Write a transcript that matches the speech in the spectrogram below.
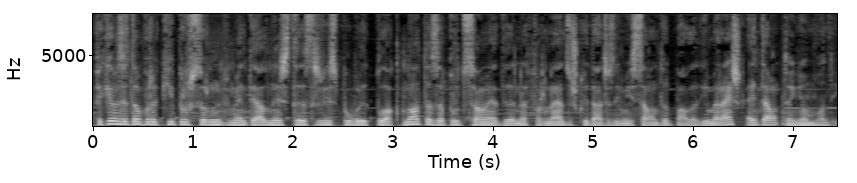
Ficamos então por aqui, professor Nuno Pimentel, neste Serviço Público Bloco de Notas. A produção é de Ana Fernandes, os cuidados de emissão de Paula Guimarães. Então, tenham um bom dia.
